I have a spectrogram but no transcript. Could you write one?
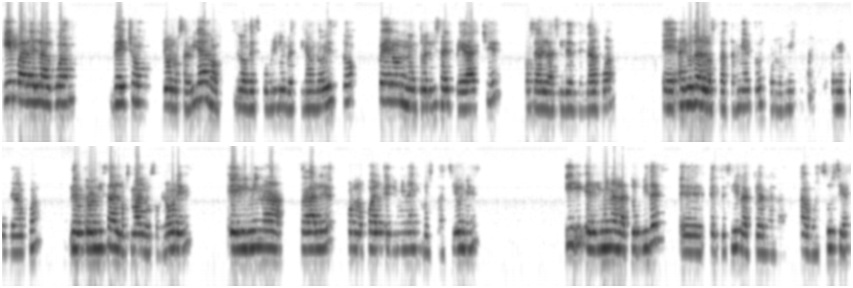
Y para el agua, de hecho, yo lo sabía, lo, lo descubrí investigando esto, pero neutraliza el pH, o sea, la acidez del agua, eh, ayuda a los tratamientos, por lo mismo, tratamientos de agua, neutraliza los malos olores, elimina sales, por lo cual elimina incrustaciones y elimina la turbidez, eh, es decir, aclara las aguas sucias.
